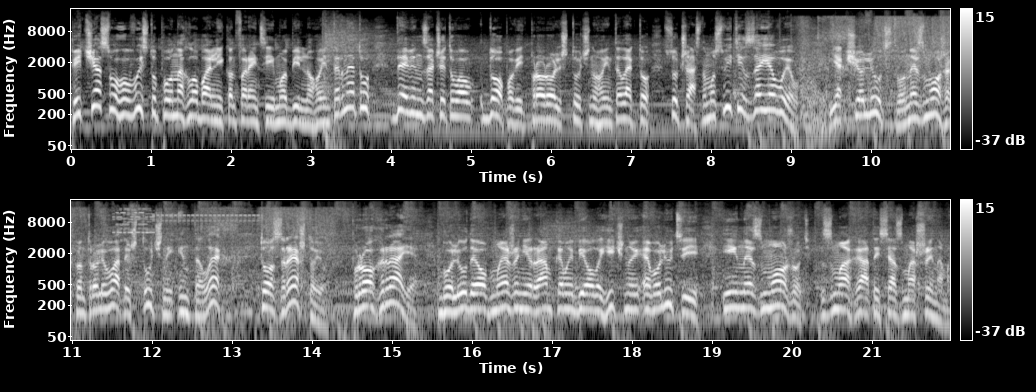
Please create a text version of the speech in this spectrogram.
під час свого виступу на глобальній конференції мобільного інтернету, де він зачитував доповідь про роль штучного інтелекту в сучасному світі, заявив: якщо людство не зможе контролювати штучний інтелект, то зрештою. Програє, бо люди обмежені рамками біологічної еволюції і не зможуть змагатися з машинами.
